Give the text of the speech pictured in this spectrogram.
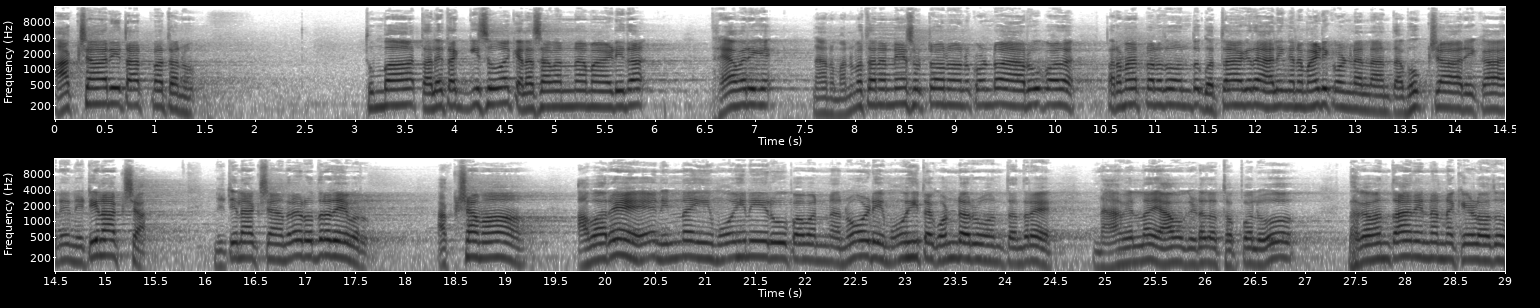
ಆಕ್ಷಾರಿತಾತ್ಮತನು. ತುಂಬ ತಲೆ ತಗ್ಗಿಸುವ ಕೆಲಸವನ್ನು ಮಾಡಿದ ಅವರಿಗೆ ನಾನು ಮನ್ಮಥನನ್ನೇ ಸುಟ್ಟೋನು ಅಂದ್ಕೊಂಡು ಆ ರೂಪ ಪರಮಾತ್ಮನದು ಒಂದು ಗೊತ್ತಾಗದೆ ಆಲಿಂಗನ ಮಾಡಿಕೊಂಡಲ್ಲ ಅಂತ ಭುಕ್ಷಾರಿಕಾರಿ ನಿಟಿಲಾಕ್ಷ. ನಿಟಿಲಾಕ್ಷ ಅಂದರೆ ರುದ್ರದೇವರು. ಅಕ್ಷಮ, ಅವರೇ ನಿನ್ನ ಈ ಮೋಹಿನಿ ರೂಪವನ್ನು ನೋಡಿ ಮೋಹಿತಗೊಂಡರು ಅಂತಂದರೆ ನಾವೆಲ್ಲ ಯಾವ ಗಿಡದ ತಪ್ಪಲು? ಭಗವಂತ ನಿನ್ನನ್ನು ಕೇಳೋದು,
